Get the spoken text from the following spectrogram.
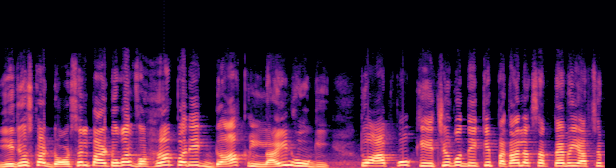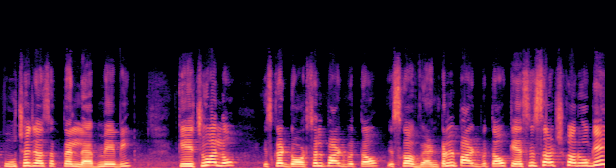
ये जो इसका डॉर्सल पार्ट होगा, वहाँ पर एक डार्क लाइन होगी। तो आपको केचुए को देख के पता लग सकता है भाई, आपसे पूछा जा सकता है लैब में भी। केचुआ लो, इसका डॉर्सल पार्ट बताओ, इसका वेंट्रल पार्ट बताओ, कैसे सर्च करोगे?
